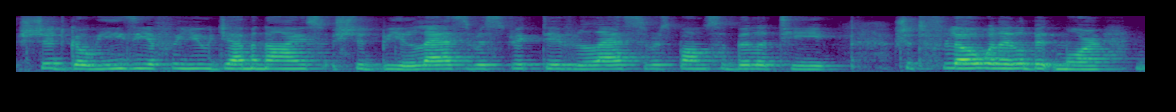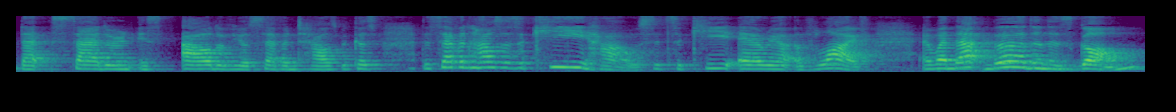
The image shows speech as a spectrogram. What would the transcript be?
should go easier for you. Geminis should be less restrictive less responsibility should flow a little bit more that Saturn is out of your seventh house because the seventh house is a key house. It's a key area of life. And when that burden is gone,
